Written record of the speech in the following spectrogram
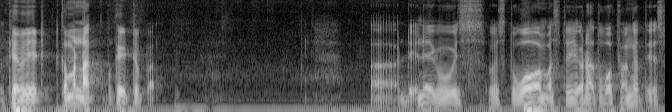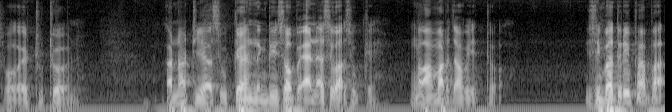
gawe kemenak, gawe depan uh, dekne iku wis wis tuwa mesti ya ora banget ya pokoke duda. Karena dia sugih ning desa PNS kok sugih. Ngelamar cawe itu sing baturi bapak.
